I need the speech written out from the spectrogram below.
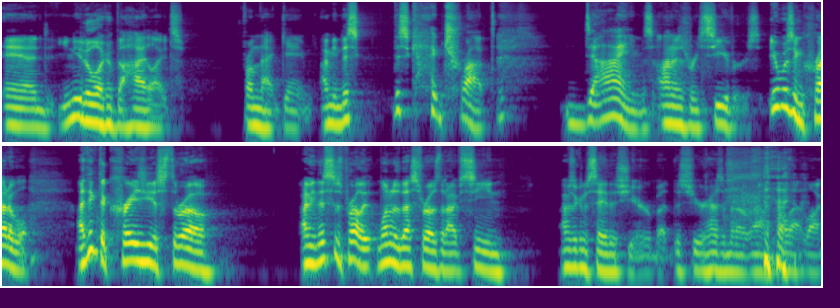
and you need to look at the highlights from that game. I mean this this guy dropped dimes on his receivers. It was incredible. I think the craziest throw. I mean, this is probably one of the best throws that I've seen. I was going to say this year, but this year hasn't been around all that long.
